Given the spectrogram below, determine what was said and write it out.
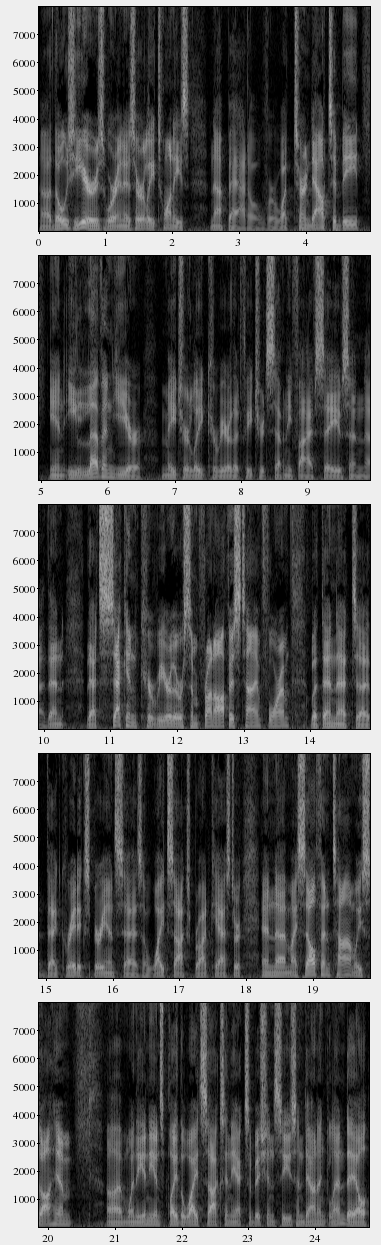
uh, those years were in his early 20s, not bad over what turned out to be an 11 year major league career that featured 75 saves. And uh, then that second career, there was some front office time for him, but then that, uh, that great experience as a White Sox broadcaster. And uh, myself and Tom, we saw him. Um, when the Indians played the White Sox in the exhibition season down in Glendale,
